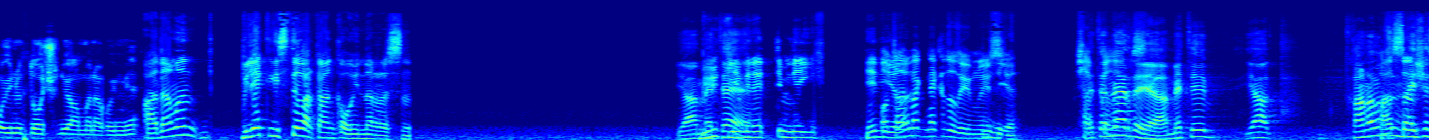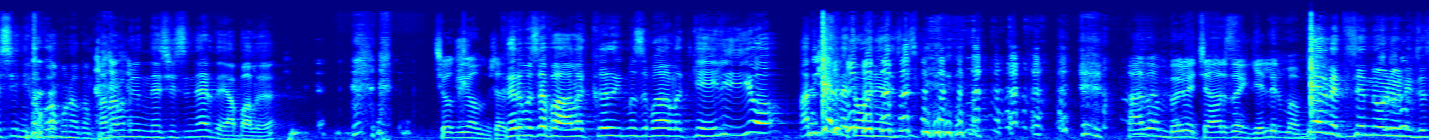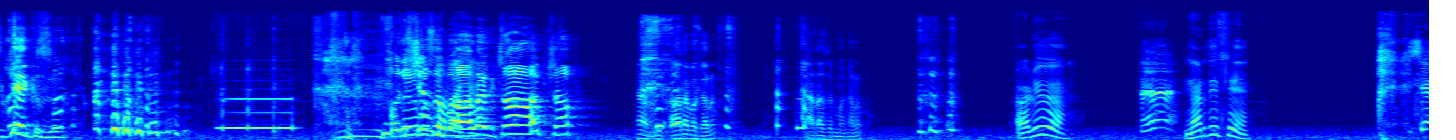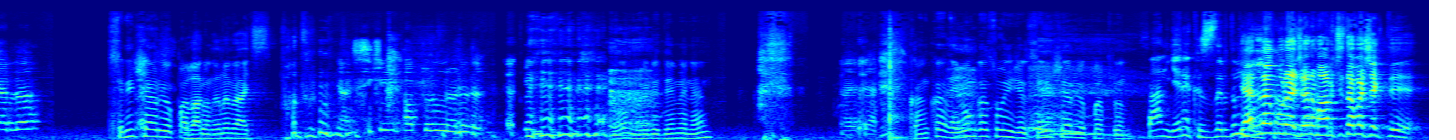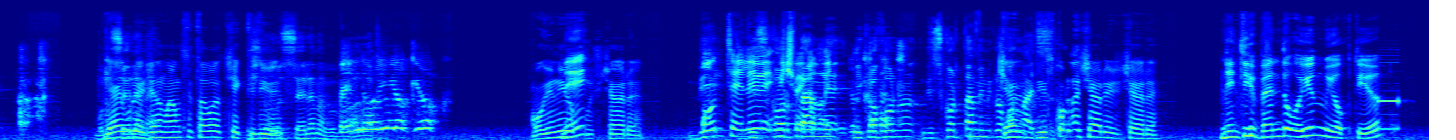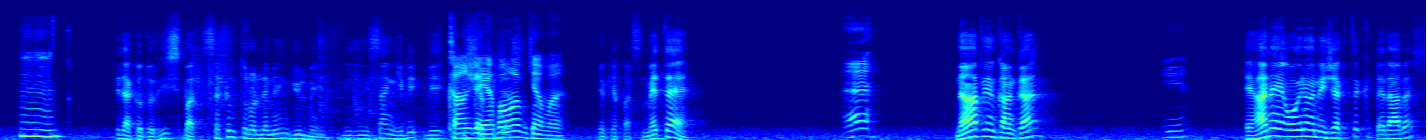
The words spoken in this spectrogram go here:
oyunu doçluyor amına koyayım ya? adamın blacklisti var kanka oyunlar arasında. Ya Büyük Mete. yemin ettim ne ne diyor? bak ne kadar Ne uyumluyuz. diyor? Mete nerede ya? Mete ya kanalımızın Hasan- neşesi yok amına koyayım. Kanalımızın neşesi nerede ya balığı? Çok iyi olmuş aslında. Kırmızı balık, kırmızı balık geliyor. Hadi gel Mete oynayacağız. Adam böyle çağırsa gelir mi ama? gel Mete seninle oyun oynayacağız. Gel kızım. Kırmızı balık çap çap. Hadi ara bakalım. Arasın bakalım. Alo, He, neredesin? dışarıda. Seni çağırıyor patron. Kulaklığını bir aç. Patron. Yani sikeyim patronun öyle de. Oğlum öyle deme lan. Öyle. Kanka Among Us oynayacağız. Seni çağırıyor patron. Sen gene kızdırdın mı? Gel lan buraya an? canım hamsi tava çekti. Bunu Gel söyleme. buraya canım hamsi tava çekti İşte diyor. onu söyleme bu. Bende oyun yok yok. Oyunu Ne? yokmuş çağrı. Bir 10 TL ve üç Discord'dan megabayt. bir mikrofonu, Discord'dan bir mikrofonunu Gel açsın. Discord'a çağırıyor çağrı. Ne diyor? Bende oyun mu yok diyor. Hmm. Bir dakika dur. Hiç bak sakın trollemeyin, gülmeyin. Bir insan gibi bir iş Kanka yapacağız. yapamam ki ama. Yok yaparsın. Mete, He, ne yapıyorsun kanka? iyi. E hani oyun oynayacaktık beraber?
